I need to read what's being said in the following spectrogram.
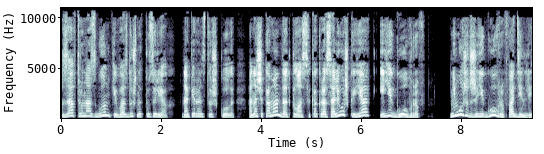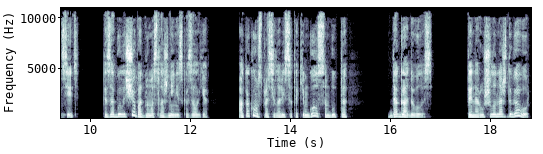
Завтра у нас гонки в воздушных пузырях на первенство школы, а наша команда от класса как раз Алешка, я и Еговров. Не может же Еговров один лететь. Ты забыл еще об одном осложнении, сказал я. О каком? спросила Алиса таким голосом, будто догадывалась. Ты нарушила наш договор.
